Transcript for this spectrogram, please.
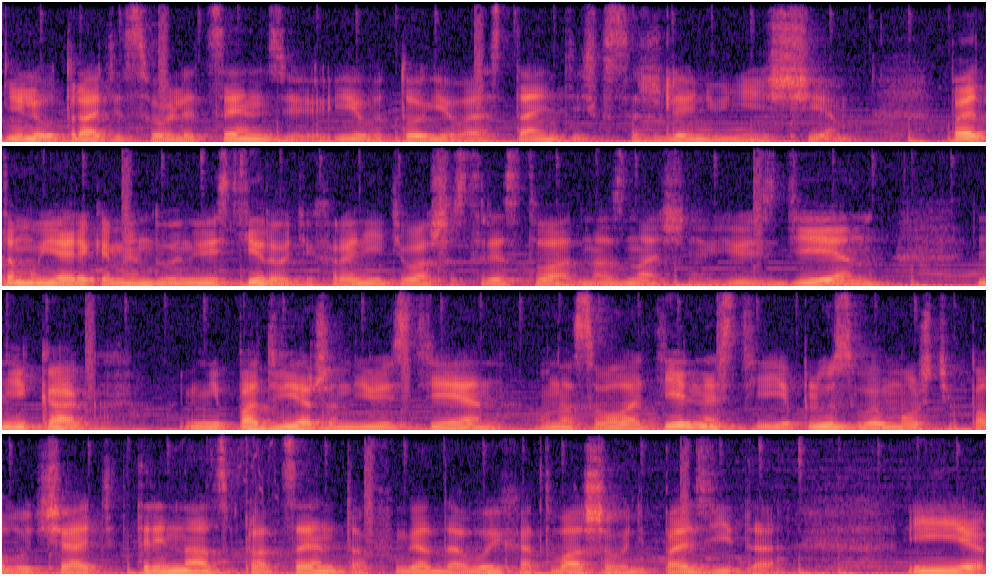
или утратить свою лицензию, и в итоге вы останетесь, к сожалению, ни с чем. Поэтому я рекомендую инвестировать и хранить ваши средства однозначно в USDN, не как не подвержен USTN у нас волатильности и плюс вы можете получать 13% годовых от вашего депозита. И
